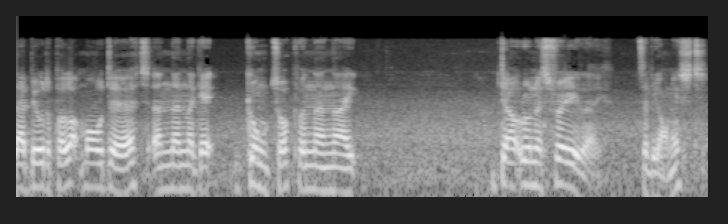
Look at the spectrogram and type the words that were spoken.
they build up a lot more dirt and then they get gunked up and then they don't run as freely, to be honest.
